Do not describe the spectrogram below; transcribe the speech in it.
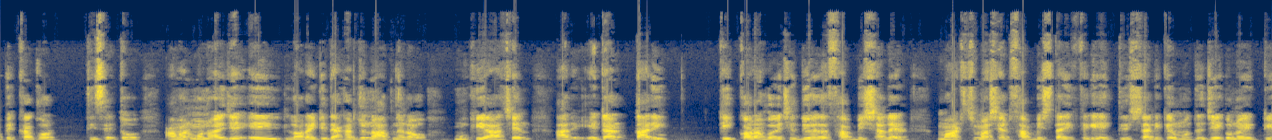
অপেক্ষা করতেছে। তো আমার মনে হয় যে এই লড়াইটি দেখার জন্য আপনারাও মুখিয়ে আছেন। আর এটার তারিখ ঠিক করা হয়েছে দুই হাজার ছাব্বিশ সালের মার্চ মাসের ছাব্বিশ তারিখ থেকে একত্রিশ তারিখের মধ্যে যে কোনো একটি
